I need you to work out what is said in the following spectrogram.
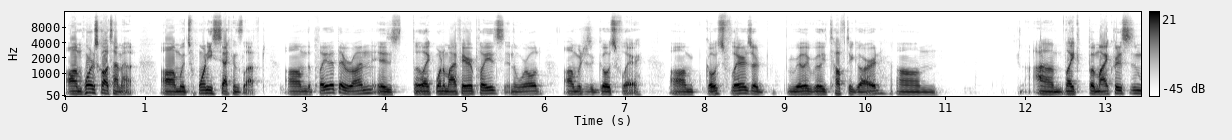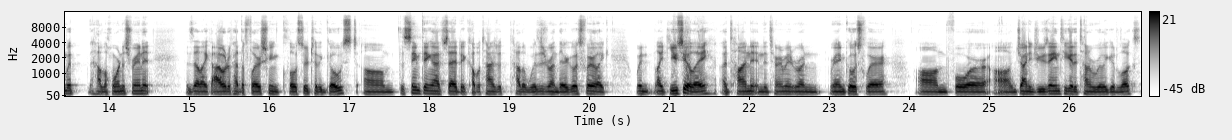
Um, Hornets call timeout um, with 20 seconds left. Um, the play that they run is like one of my favorite plays in the world, um, which is a ghost flare. Um, ghost flares are really really tough to guard. Um, um, like, but my criticism with how the Hornets ran it is that like I would have had the flare screen closer to the ghost. Um, the same thing I've said a couple times with how the Wizards run their ghost flare. Like when like UCLA a ton in the tournament run ran ghost flare um, for um, Johnny Juzang to get a ton of really good looks.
